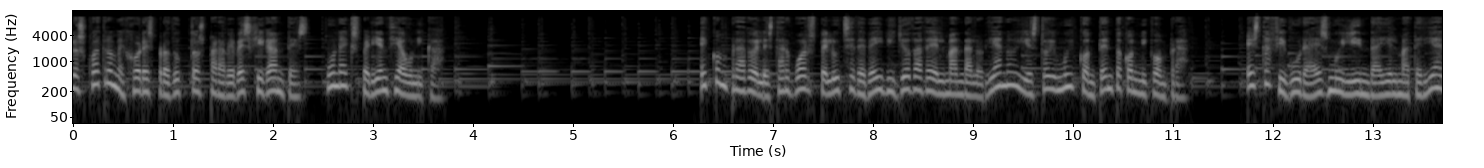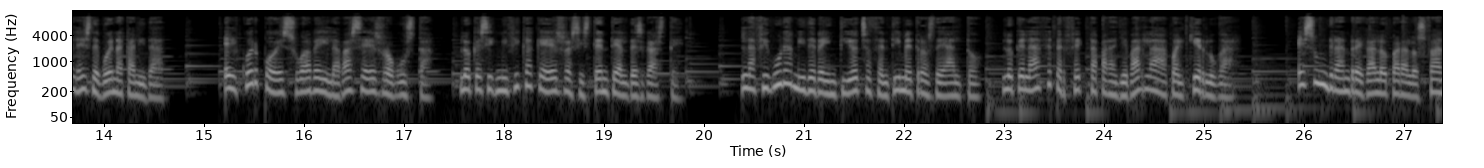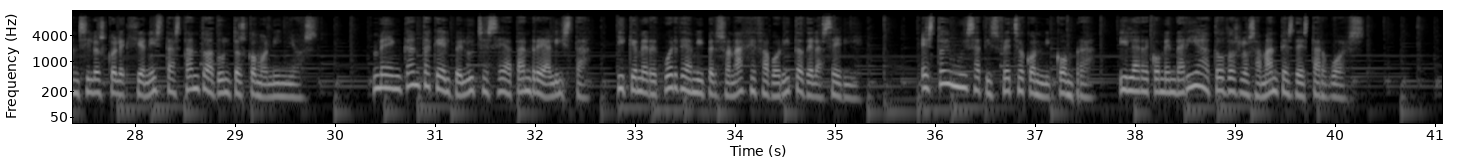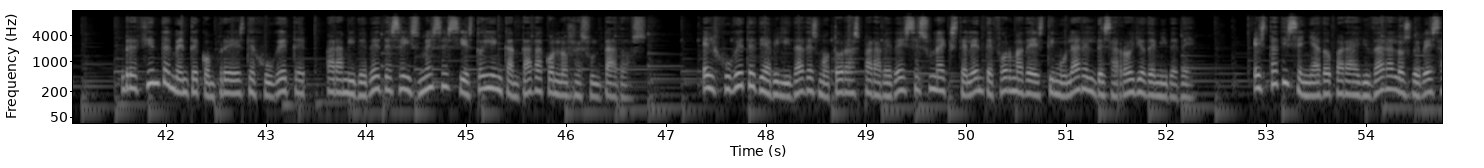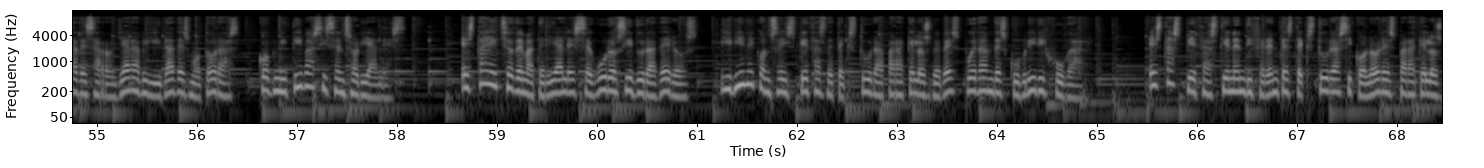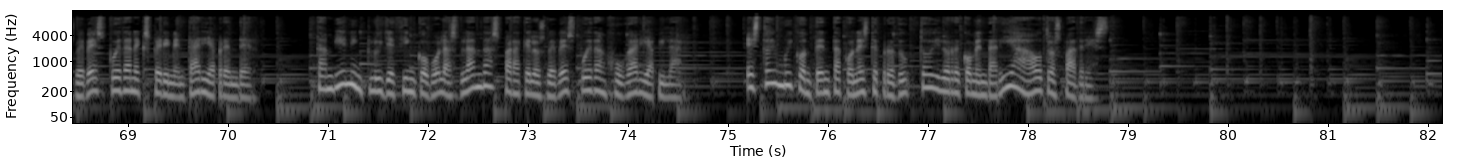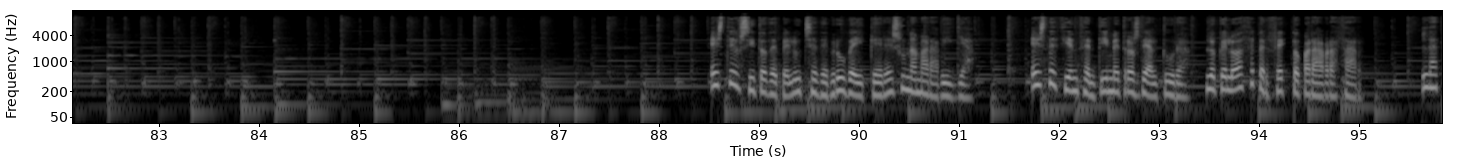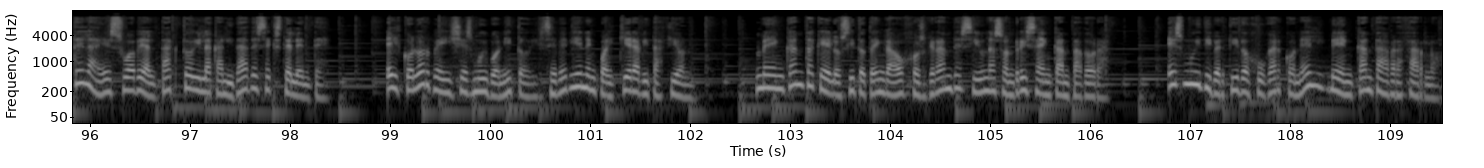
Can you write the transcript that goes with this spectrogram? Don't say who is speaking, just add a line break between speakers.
Los cuatro mejores productos para bebés gigantes, una experiencia única. He comprado el Star Wars peluche de Baby Yoda de El Mandaloriano y estoy muy contento con mi compra. Esta figura es muy linda y el material es de buena calidad. El cuerpo es suave y la base es robusta, lo que significa que es resistente al desgaste. La figura mide 28 centímetros de alto, lo que la hace perfecta para llevarla a cualquier lugar. Es un gran regalo para los fans y los coleccionistas tanto adultos como niños. Me encanta que el peluche sea tan realista, y que me recuerde a mi personaje favorito de la serie. Estoy muy satisfecho con mi compra, y la recomendaría a todos los amantes de Star Wars. Recientemente compré este juguete para mi bebé de 6 meses y estoy encantada con los resultados. El juguete de habilidades motoras para bebés es una excelente forma de estimular el desarrollo de mi bebé. Está diseñado para ayudar a los bebés a desarrollar habilidades motoras, cognitivas y sensoriales. Está hecho de materiales seguros y duraderos, y viene con seis piezas de textura para que los bebés puedan descubrir y jugar. Estas piezas tienen diferentes texturas y colores para que los bebés puedan experimentar y aprender. También incluye cinco bolas blandas para que los bebés puedan jugar y apilar. Estoy muy contenta con este producto y lo recomendaría a otros padres. Este osito de peluche de Brubaker es una maravilla. Es de 100 centímetros de altura, lo que lo hace perfecto para abrazar. La tela es suave al tacto y la calidad es excelente. El color beige es muy bonito y se ve bien en cualquier habitación. Me encanta que el osito tenga ojos grandes y una sonrisa encantadora. Es muy divertido jugar con él y me encanta abrazarlo.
